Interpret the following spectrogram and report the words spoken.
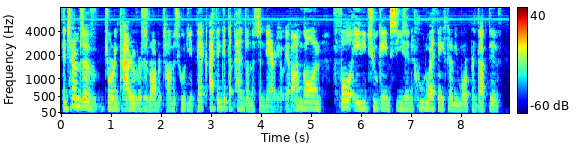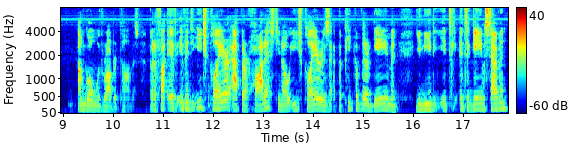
in terms of Jordan Kyrou versus Robert Thomas, who do you pick? I think it depends on the scenario. If I'm going full 82 game season, who do I think is going to be more productive? I'm going with Robert Thomas. But if I, if if it's each player at their hottest, you know, each player is at the peak of their game, and you need it's it's a game seven.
